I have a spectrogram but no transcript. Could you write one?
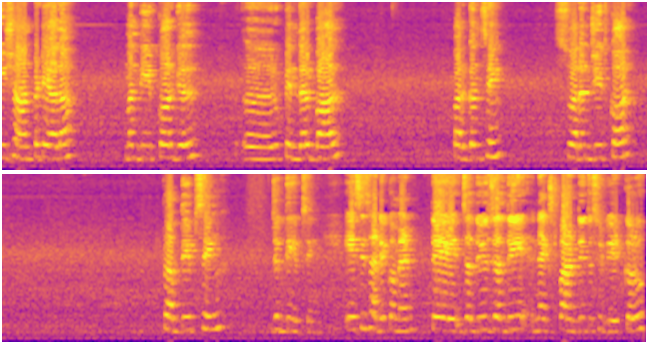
Ishan Patiala, Mandeep Kaur Gill Rupinder Bal Pargan Singh Swaranjit Kaur Prabhdeep Singh Jagdeep Singh. ਇਹ ਸੀ ਸਾਡੇ ਕਮੈਂਟ ਤੇ ਜਲਦੀ ਤੋਂ ਜਲਦੀ ਨੈਕਸਟ ਪਾਰਟ ਦੀ ਤੁਸੀਂ ਵੇਟ ਕਰੋ।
